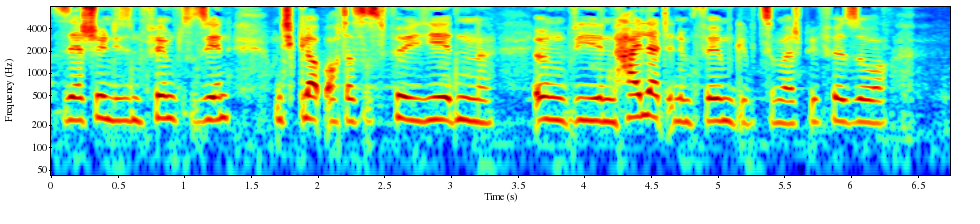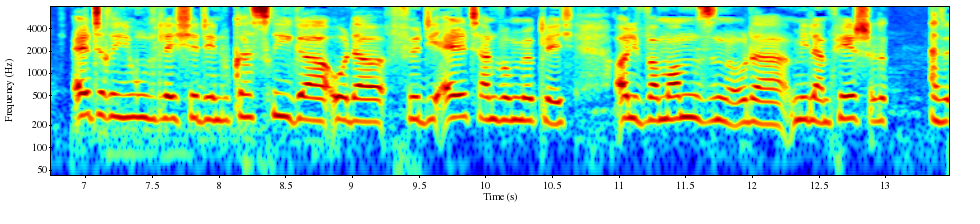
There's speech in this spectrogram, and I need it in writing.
sehr schön, diesen Film zu sehen. Und ich glaube auch, dass es für jeden irgendwie ein Highlight in dem Film gibt, zum Beispiel für so ältere Jugendliche, den Lukas Rieger oder für die Eltern womöglich Oliver Mommsen oder Milan Peschel. Also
